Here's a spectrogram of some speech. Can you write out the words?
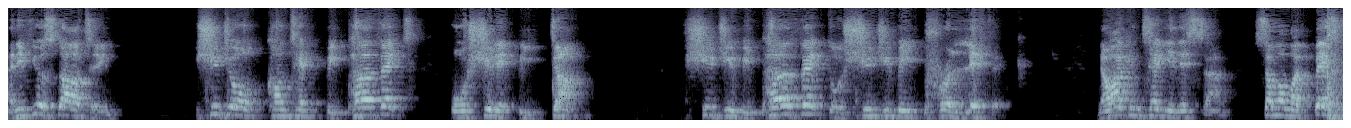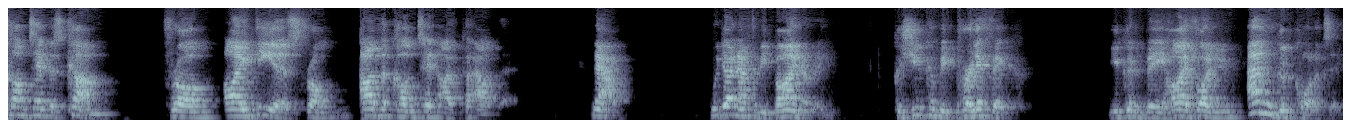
And if you're starting, should your content be perfect or should it be done? Should you be perfect or should you be prolific? Now, I can tell you this, Sam. Some of my best content has come from ideas from other content I've put out there. Now, we don't have to be binary because you can be prolific, you can be high volume and good quality.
